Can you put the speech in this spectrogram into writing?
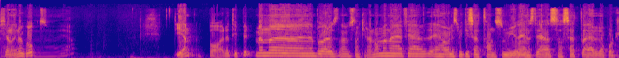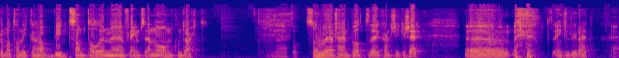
Kjenner henne godt. Eh. Igjen, bare tipper. Men uh, bare snakker her nå. Men jeg, for jeg, jeg har liksom ikke sett han så mye. Det eneste jeg har sett, er rapporter om at han ikke har begynt samtaler med Flames ennå om kontrakt. Nei, Som er tegn på at det kanskje ikke skjer. Uh, enkelt og greit. Ja.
